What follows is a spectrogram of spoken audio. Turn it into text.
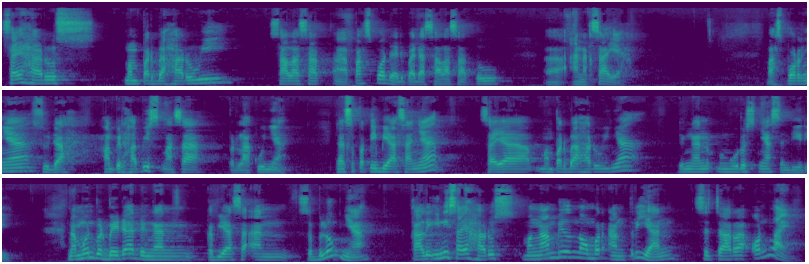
saya harus memperbaharui salah satu uh, paspor daripada salah satu uh, anak saya. Paspornya sudah hampir habis masa berlakunya. Dan seperti biasanya, saya memperbaharuinya dengan mengurusnya sendiri. Namun berbeda dengan kebiasaan sebelumnya, kali ini saya harus mengambil nomor antrian secara online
